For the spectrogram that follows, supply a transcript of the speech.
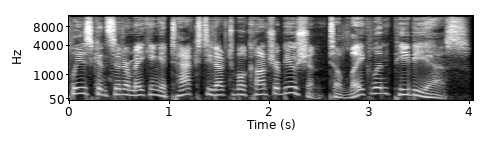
please consider making a tax-deductible contribution to Lakeland PBS.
